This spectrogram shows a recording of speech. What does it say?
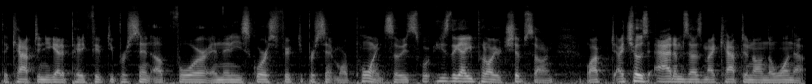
The captain you got to pay 50% up for, and then he scores 50% more points. So he's he's the guy you put all your chips on. Well, I, I chose Adams as my captain on the one that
